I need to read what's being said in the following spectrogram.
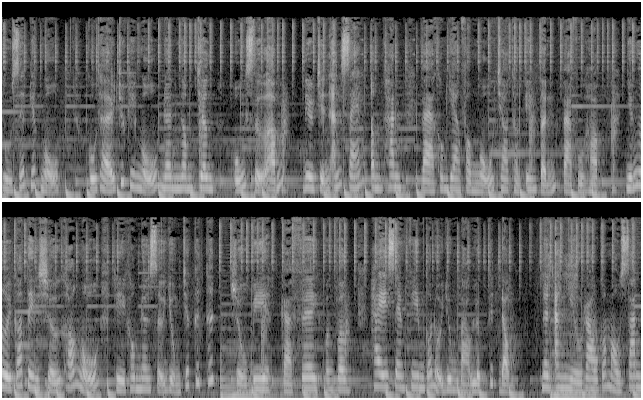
thu xếp giấc ngủ. Cụ thể, trước khi ngủ nên ngâm chân, uống sữa ấm, điều chỉnh ánh sáng, âm thanh và không gian phòng ngủ cho thật yên tĩnh và phù hợp. Những người có tiền sử khó ngủ thì không nên sử dụng chất kích thích, rượu bia, cà phê, vân vân hay xem phim có nội dung bạo lực kích động. Nên ăn nhiều rau có màu xanh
